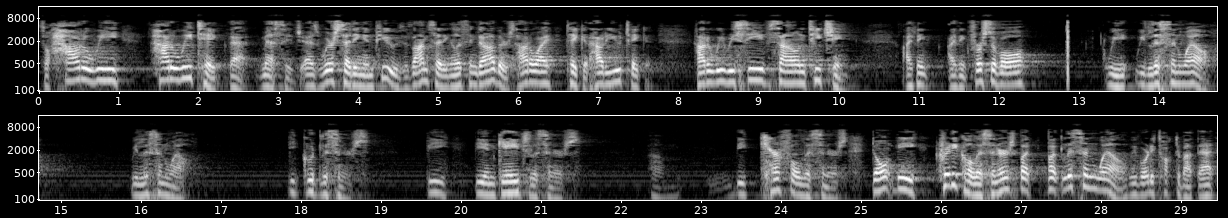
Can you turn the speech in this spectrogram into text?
So how do we, how do we take that message as we're sitting in pews, as I'm sitting and listening to others? How do I take it? How do you take it? How do we receive sound teaching? I think, I think first of all, we, we listen well. We listen well. Be good listeners. Be, be engaged listeners. Um, be careful listeners. Don't be critical listeners, but, but listen well. We've already talked about that.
